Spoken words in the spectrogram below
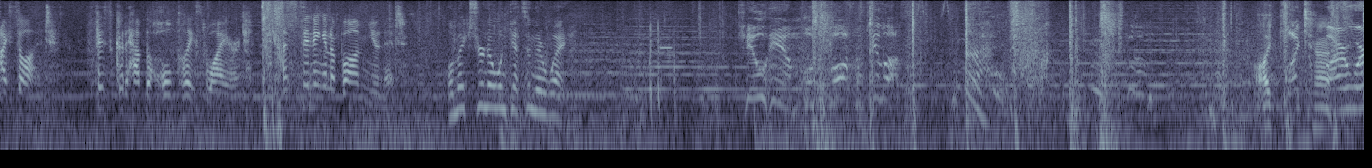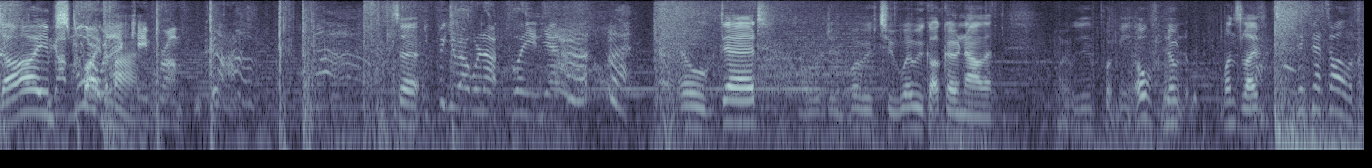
I saw it. Fisk could have the whole place wired. I'm sending in a bomb unit. I'll make sure no one gets in their way. Kill him, or the boss will kill us! I Like can't fireworks? die. We I'm got more where that Spider-Man. came from. So, Figure out we're not playing yet. oh, dead. What we do- Where we to? Where we got to go now then? Where we gonna put me? Oh no, one's alive. I think that's all of them.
